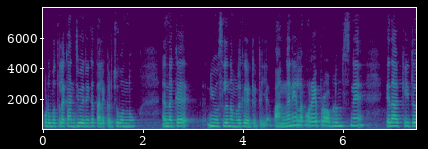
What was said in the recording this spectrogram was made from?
കുടുംബത്തിലൊക്കെ അഞ്ച് പേരെയൊക്കെ തലക്കടിച്ചു കൊന്നു എന്നൊക്കെ ന്യൂസിൽ നമ്മൾ കേട്ടിട്ടില്ല. അപ്പം അങ്ങനെയുള്ള കുറേ പ്രോബ്ലംസിനെ ഇതാക്കിയിട്ട്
